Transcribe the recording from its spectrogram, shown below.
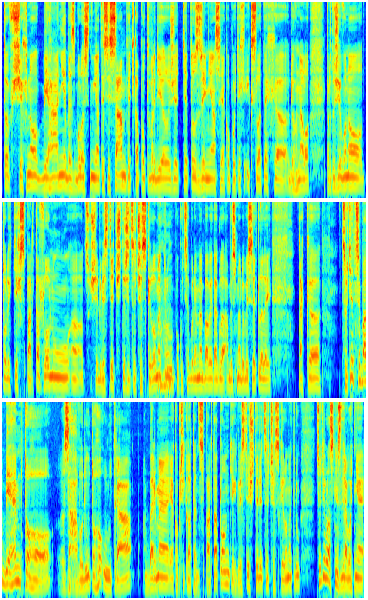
to všechno běhání je bezbolestný a ty si sám teďka potvrdil, že tě to zřejmě asi jako po těch x letech eh, dohnalo, protože ono tolik těch Spartatlonů, což je 246 kilometrů, uh-huh. pokud se budeme bavit takhle, aby jsme dovysvětlili, tak co tě třeba během toho závodu, toho ultra, a berme jako příklad ten Spartatlon, těch 246 km, co tě vlastně zdravotně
